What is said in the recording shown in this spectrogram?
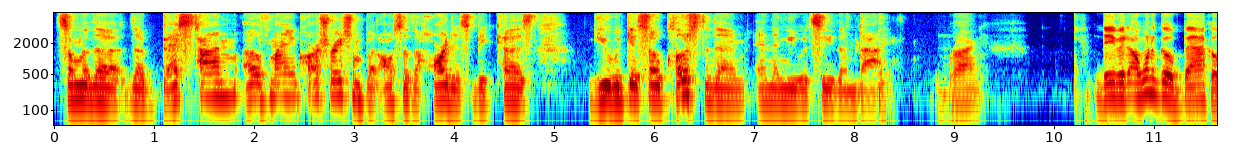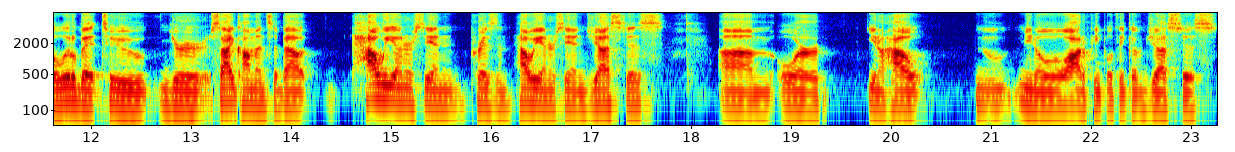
some of the the best time of my incarceration, but also the hardest because you would get so close to them and then you would see them die. Right. David, I want to go back a little bit to your side comments about how we understand prison, how we understand justice, um, or you know how you know a lot of people think of justice,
